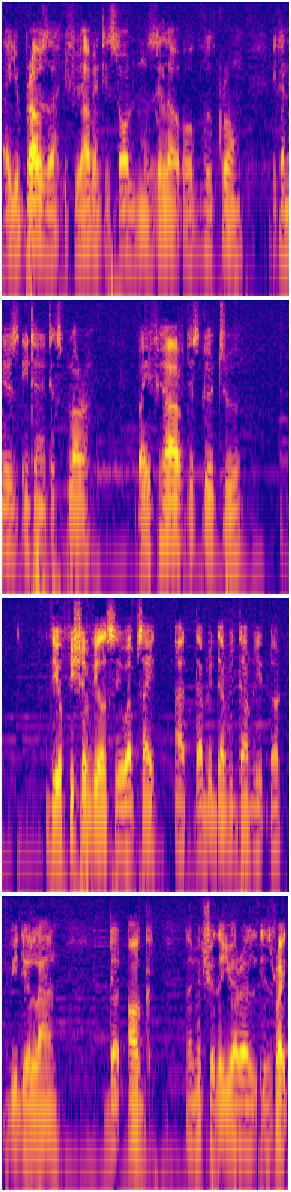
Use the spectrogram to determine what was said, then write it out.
uh, your browser. If you haven't installed Mozilla or Google Chrome you can use Internet Explorer. But if you have just go to the official VLC website at www.videolan.org then make sure the URL is right.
